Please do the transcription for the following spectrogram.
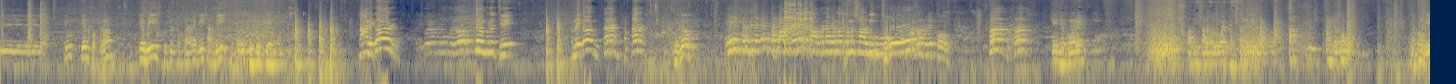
Iya iya iya iya. Yuk, dokteran. Ya bis, dokterannya bis, Sarwi. Terus duduk ya. Assalamualaikum. Bulu cik. Assalamualaikum, ter, dokter. Assalamualaikum. Eh, tapi saya apa ini? Kau pernah pernah teman Sarwi? Jo, Assalamualaikum. Ter, ter. Cik, jagung ini. Sepati terlalu wet dokter ini. Tak, ini jagung. Jagung bi,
